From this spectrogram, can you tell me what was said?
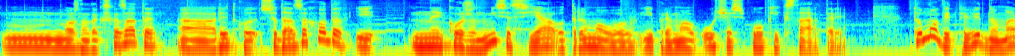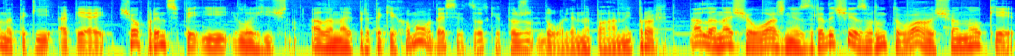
можна так сказати, рідко сюди заходив, і не кожен місяць я отримував і приймав участь у кікстартері. Тому, відповідно, у мене такий API, що в принципі і логічно. Але навіть при таких умовах 10% теж доволі непоганий профіт. Але наші уважні зглядачі звернути увагу, що ну окей,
